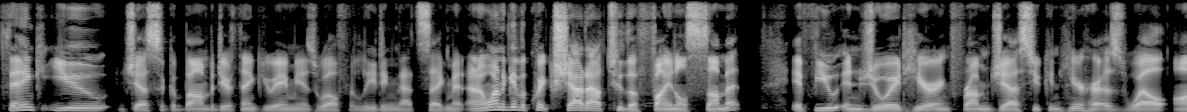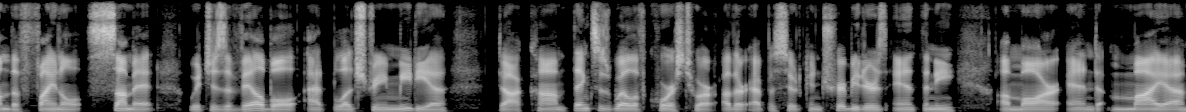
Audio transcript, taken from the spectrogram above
Thank you, Jessica Bombardier. Thank you, Amy, as well, for leading that segment. And I want to give a quick shout out to the Final Summit. If you enjoyed hearing from Jess, you can hear her as well on the Final Summit, which is available at Bloodstream Com. Thanks as well, of course, to our other episode contributors, Anthony, Amar, and Maya.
